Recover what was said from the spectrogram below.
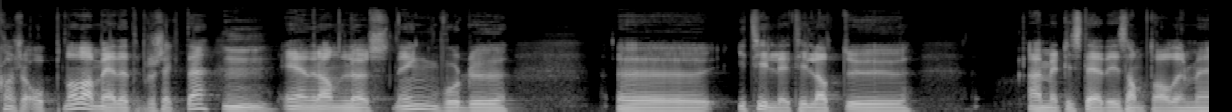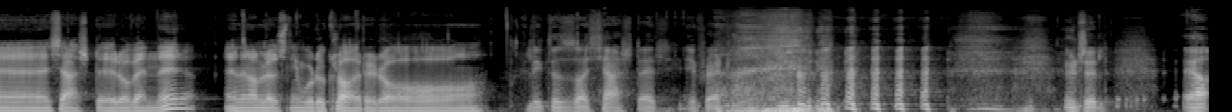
kanskje oppnå da, med dette prosjektet. Mm. En eller annen løsning hvor du, uh, i tillegg til at du er mer til stede i samtaler med kjærester og venner, en eller annen løsning hvor du klarer å Jeg likte at du sa kjærester i flertall. Unnskyld. Ja.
